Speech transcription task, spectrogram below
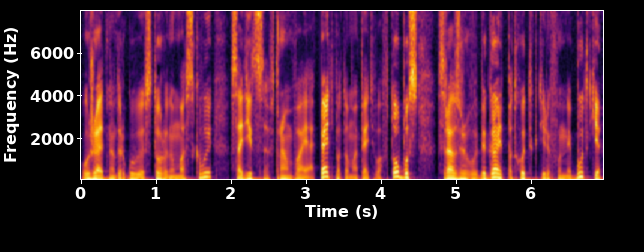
уезжает на другую сторону Москвы, садится в трамвай опять, потом опять в автобус, сразу же выбегает, подходит к телефонной будке,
